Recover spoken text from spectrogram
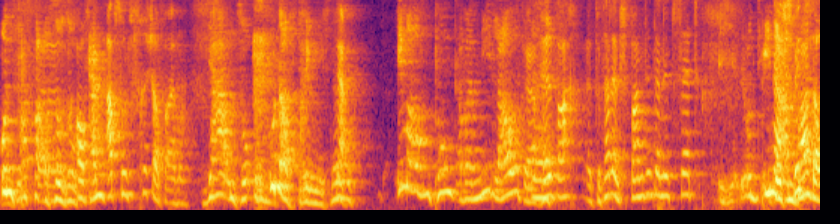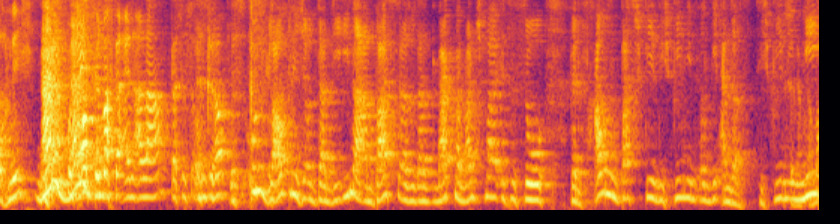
Unfassbar, auch so, so Auf, ganz. absolut frisch auf einmal. Ja, und so unaufdringlich. Ne? Ja. Immer auf den Punkt, aber nie laut. Ja, äh, hellwach, äh, total entspannt hinter dem Set. und Ina Der schwitzt auch nicht. Nein, Und nein. trotzdem macht er einen Alarm. Das ist unglaublich. Das ist unglaublich. Und dann die Ina am Bass, also da merkt man manchmal, ist es so, wenn Frauen einen Bass spielen, die spielen ihn irgendwie anders. Sie spielen ihn nie.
